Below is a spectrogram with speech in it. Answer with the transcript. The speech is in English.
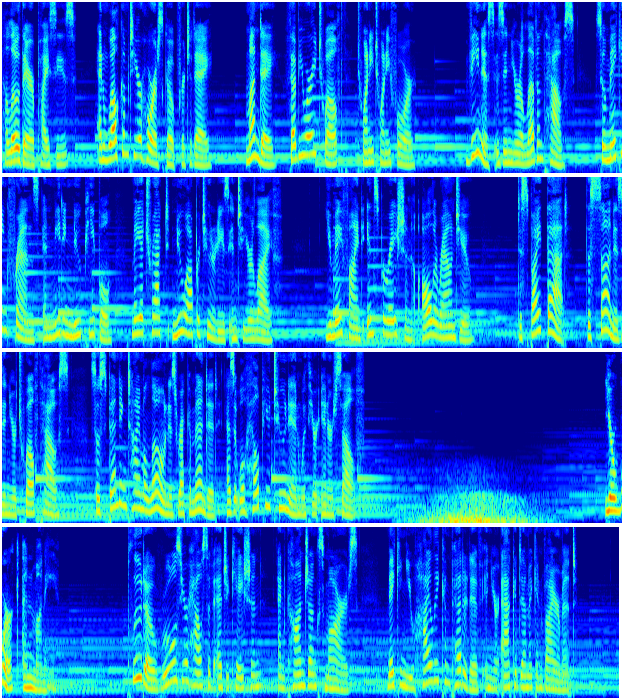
Hello there, Pisces, and welcome to your horoscope for today, Monday, February 12th, 2024. Venus is in your 11th house, so making friends and meeting new people may attract new opportunities into your life. You may find inspiration all around you. Despite that, the Sun is in your 12th house, so spending time alone is recommended as it will help you tune in with your inner self. Your work and money. Pluto rules your house of education and conjuncts Mars, making you highly competitive in your academic environment.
